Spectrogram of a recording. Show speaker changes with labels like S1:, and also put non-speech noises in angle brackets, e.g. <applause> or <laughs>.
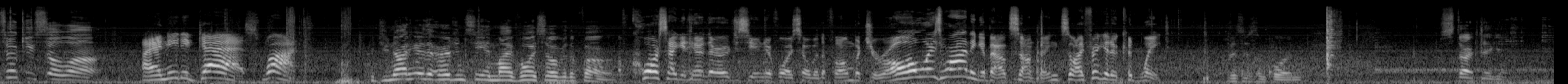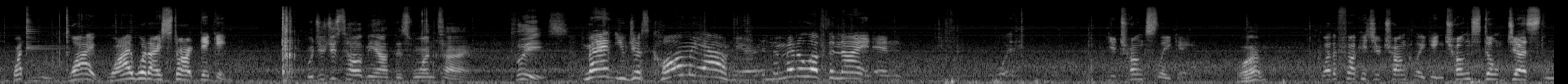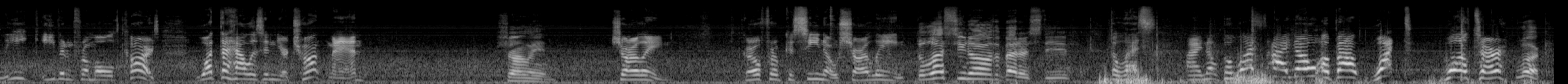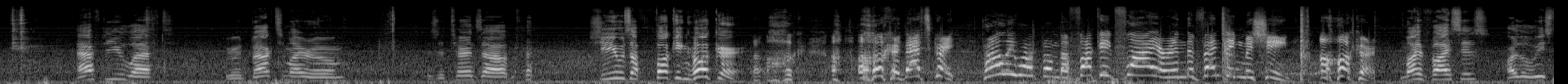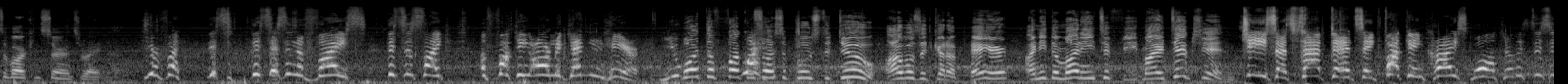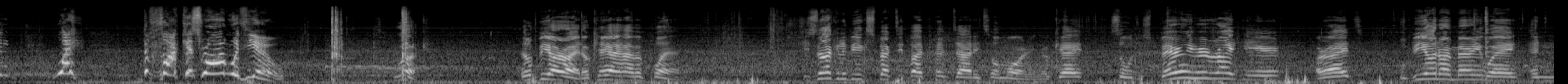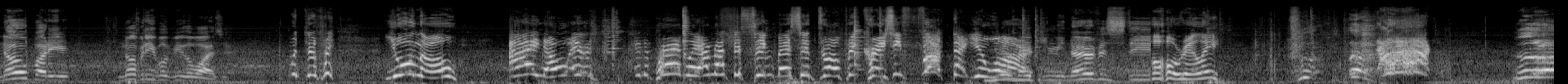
S1: took you so long?
S2: I needed gas. What?
S1: Could you not hear the urgency in my voice over the phone?
S2: Of course I could hear the urgency in your voice over the phone, but you're always whining about something, so I figured it could wait.
S1: This is important. Start digging.
S2: What? Why? Why would I start digging?
S1: Would you just help me out this one time? Please.
S2: Man, you just call me out here in the middle of the night and. Your trunk's leaking.
S1: What?
S2: Why the fuck is your trunk leaking? Trunks don't just leak, even from old cars. What the hell is in your trunk, man?
S1: Charlene.
S2: Charlene. Girl from Casino, Charlene.
S1: The less you know, the better, Steve.
S2: The less I know, the less I know about what, Walter?
S1: Look, after you left, we went back to my room. As it turns out, <laughs> she was a fucking hooker!
S2: A, a hooker, a, a hooker, that's great! Probably one from the fucking flyer in the vending machine! A hooker!
S1: My vices are the least of our concerns right now.
S2: Your vice. this, this isn't a vice! This is like a fucking Armageddon here! You-
S1: What the fuck
S2: What?
S1: was I supposed to do? I wasn't gonna pay her. I need the money to feed my addiction.
S2: Jesus, tap dancing! Fucking Christ, Walter, this isn't. What? The fuck is wrong with you?
S1: Look, it'll be alright, okay? I have a plan. She's not gonna be expected by Pimp Daddy till morning, okay? So we'll just bury her right here, alright? We'll be on our merry way, and nobody, nobody will be the wiser.
S2: What the? You'll know! I know! And, apparently I'm not the sick, misanthropic, crazy fuck that you are!
S1: You're
S2: are!
S1: making me nervous, Steve.
S2: Oh, really? <laughs> Ah! Ah!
